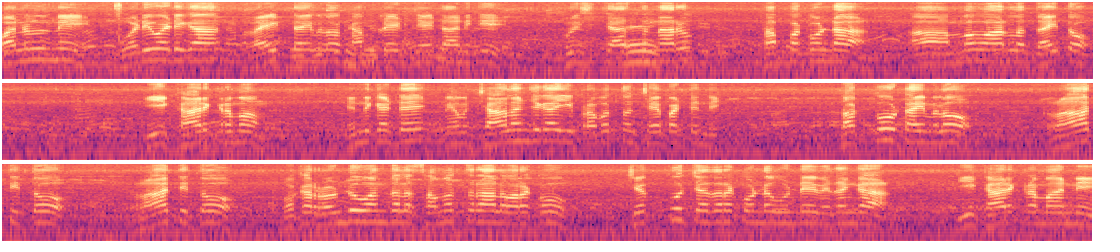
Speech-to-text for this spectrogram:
పనుల్ని వడివడిగా రైట్ టైంలో కంప్లీట్ చేయడానికి కృషి చేస్తున్నారు. తప్పకుండా ఆ అమ్మవార్ల దయతో ఈ కార్యక్రమం ఎందుకంటే మేము ఛాలెంజ్గా ఈ ప్రభుత్వం చేపట్టింది. తక్కువ టైంలో రాతితో రాతితో ఒక రెండు వందల సంవత్సరాల వరకు చెక్కు చెదరకుండా ఉండే విధంగా ఈ కార్యక్రమాన్ని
